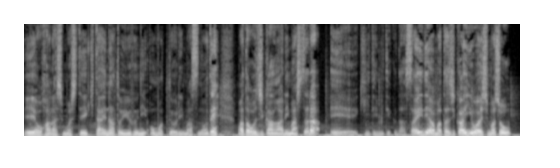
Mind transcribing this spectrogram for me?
えー、お話もしていきたいなというふうに思っておりますので、またお時間ありましたら、えー、聞いてみてください。ではまた次回お会いしましょう。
